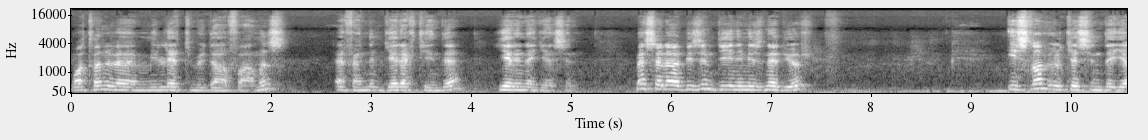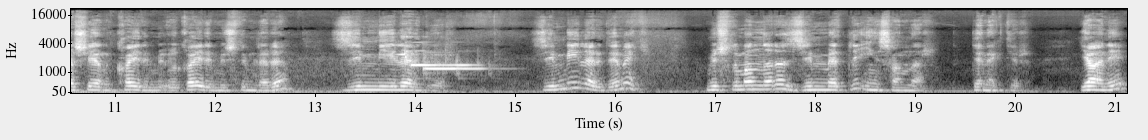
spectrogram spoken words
vatanı ve millet müdafaamız efendim gerektiğinde yerine gelsin. Mesela bizim dinimiz ne diyor? İslam ülkesinde yaşayan gayri, gayrimüslimlere zimmiler diyor. Zimmiler demek Müslümanlara zimmetli insanlar demektir. Yani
